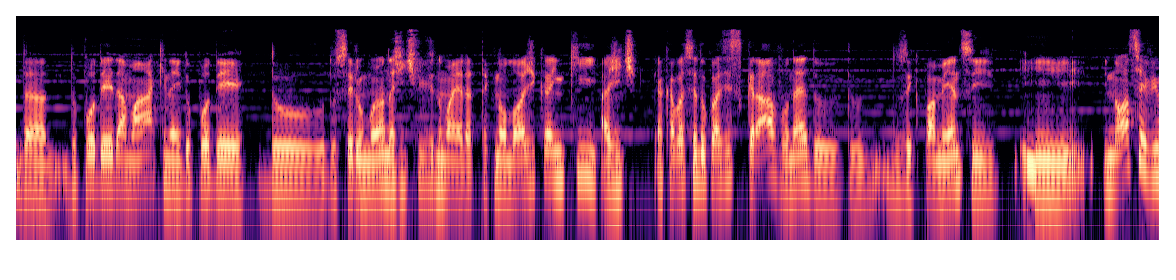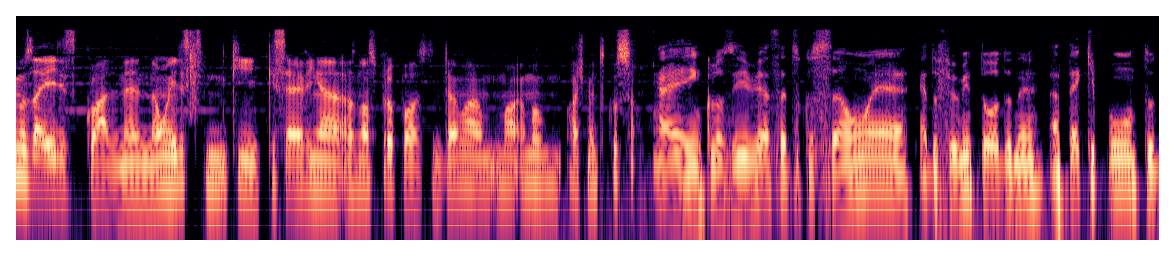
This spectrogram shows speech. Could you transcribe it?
Da, do poder da máquina e do poder do, do ser humano. A gente vive numa era tecnológica em que a gente acaba sendo quase escravo, né? Do, do dos equipamentos e, e, e, nós servimos a eles quase, né? Não eles que, que servem a, aos nossos propósitos. Então é uma, uma, uma ótima discussão. É, inclusive essa discussão é, é do filme todo, né? Até que ponto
